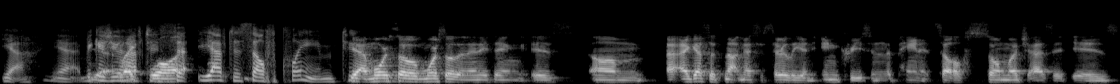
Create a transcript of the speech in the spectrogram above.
Yeah, yeah, because yeah you like have to well se- you have to self-claim too. yeah more so more so than anything is um i guess it's not necessarily an increase in the pain itself so much as it is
